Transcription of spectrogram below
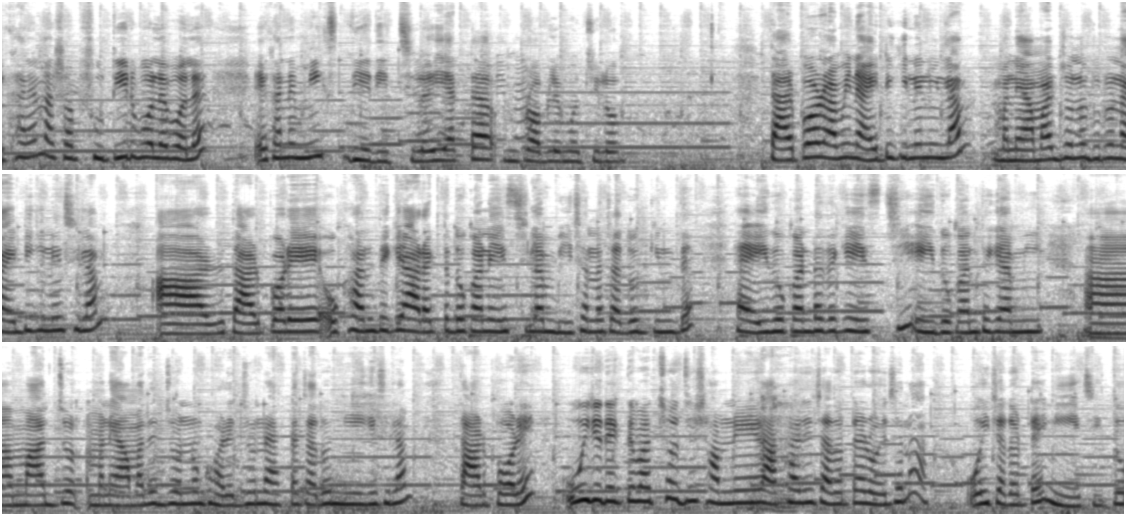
এখানে না সব সুতির বলে বলে এখানে মিক্স দিয়ে দিচ্ছিল। এই একটা প্রবলেম হচ্ছিল। তারপর আমি নাইটি কিনে নিলাম। মানে আমার জন্য দুটো নাইটি কিনেছিলাম। আর তারপরে ওখান থেকে আর একটা দোকানে এসেছিলাম বিছানা চাদর কিনতে। হ্যাঁ এই দোকানটা থেকে এসেছি। এই দোকান থেকে আমি মার জন্য মানে আমাদের জন্য, ঘরের জন্য একটা চাদর নিয়ে গেছিলাম। তারপরে ওই যে দেখতে পাচ্ছ যে সামনে রাখা যে চাদরটা রয়েছে না, ওই চাদরটাই নিয়েছি। তো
